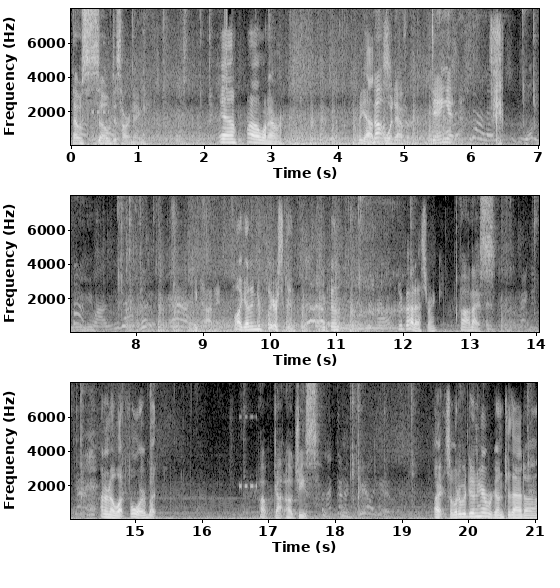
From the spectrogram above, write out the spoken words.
That was so disheartening. Yeah, well, whatever. We got Not this. whatever. Dang it. We got it. Oh, I got a new player skin. New badass rank. Oh, nice. I don't know what for, but Oh, God. Oh, jeez. All right. So what are we doing here? We're going to that. uh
